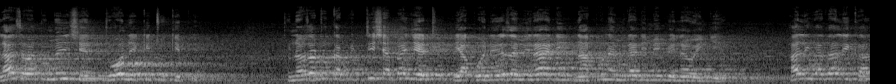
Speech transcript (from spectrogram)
Lazima tu mention tuone kitu kipya. Tunaweza tukapitisha bajeti ya kuendeleza miradi na hakuna miradi mipya inayoingia. Hali kadhalika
